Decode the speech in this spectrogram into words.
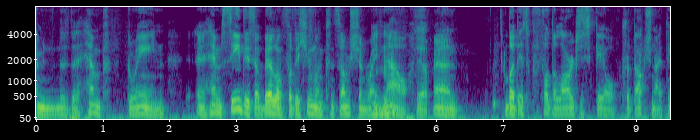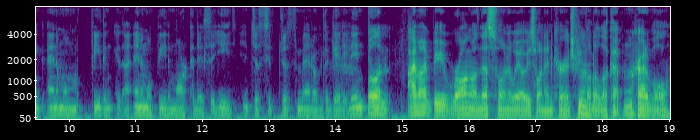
I mean the, the hemp grain, and hemp seed is available for the human consumption right mm-hmm. now. Yeah. And but it's for the large scale production. I think animal feeding, uh, animal feed market is it just it's just a matter of to get it into. Well, and I might be wrong on this one, and we always want to encourage Mm. people to look up credible,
